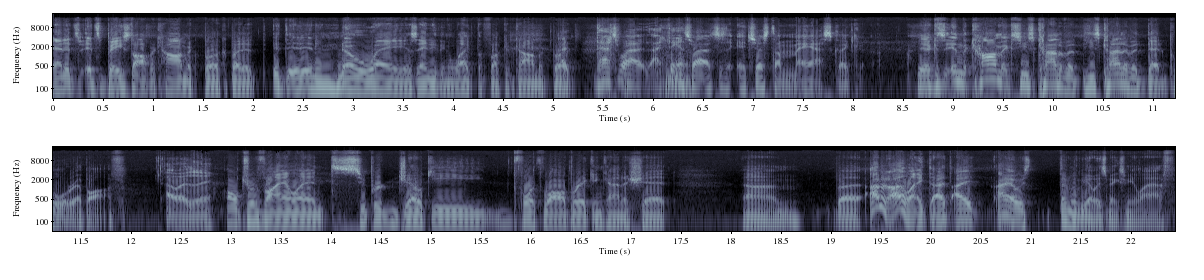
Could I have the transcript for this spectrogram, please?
And it's it's based off a comic book, but it, it, it in no way is anything like the fucking comic book. That's why I, I think that's why it's just, it's just a mask. Like, yeah, because in the comics he's kind of a he's kind of a Deadpool ripoff. oh, is he? Ultra violent, super jokey, fourth wall breaking kind of shit. Um, but I don't know. I like that. I I always that movie always makes me laugh.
